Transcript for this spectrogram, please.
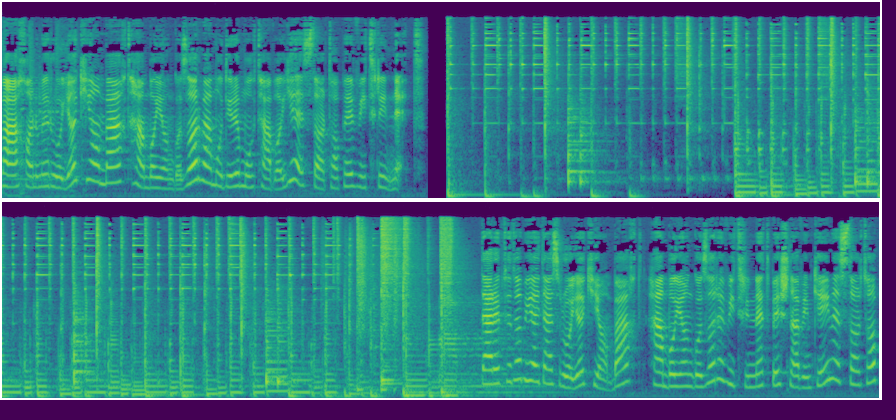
و خانم رویا کیانبخت هم بنیانگذار و مدیر محتوایی استارتاپ ویترین نت در ابتدا بیایید از رویا کیانبخت هم بنیانگذار ویترینت بشنویم که این استارتاپ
